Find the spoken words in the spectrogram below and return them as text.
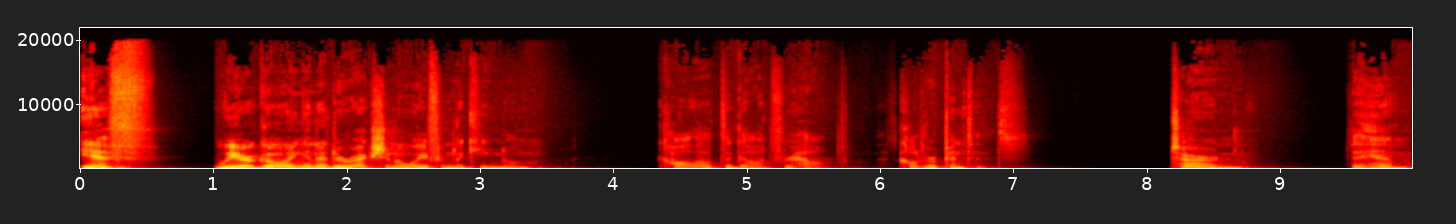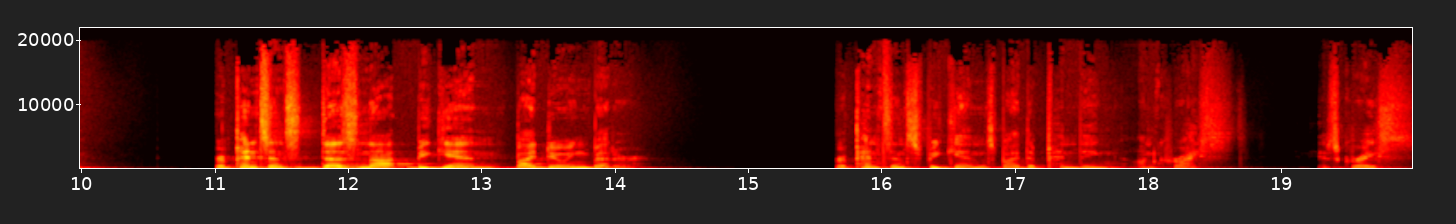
If we are going in a direction away from the kingdom, call out to God for help. That's called repentance. Turn to him. Repentance does not begin by doing better. Repentance begins by depending on Christ, His grace,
